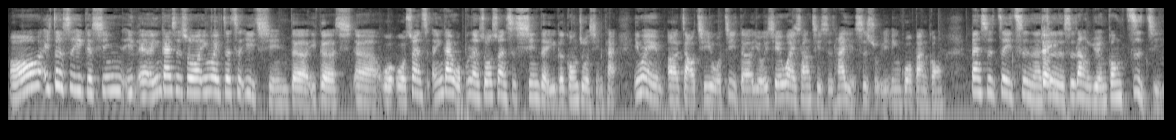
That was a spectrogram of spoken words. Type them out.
哦，哎，这是一个新一呃，应该是说，因为这次疫情的一个呃，我我算是应该我不能说算是新的一个工作形态，因为呃，早期我记得有一些外商其实它也是属于灵活办公，但是这一次呢，真的是让员工自己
